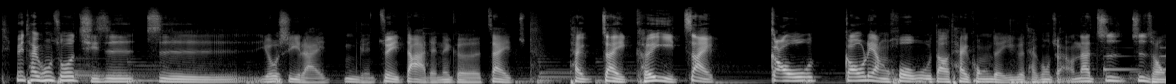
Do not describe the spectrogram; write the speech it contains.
因为太空梭其实是有史以来目前最大的那个载太载可以载高高量货物到太空的一个太空船哦。那自自从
